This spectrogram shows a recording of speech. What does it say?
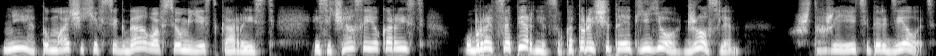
Нет, у мачехи всегда во всем есть корысть, и сейчас ее корысть — убрать соперницу, которая считает ее, Джослин. Что же ей теперь делать?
